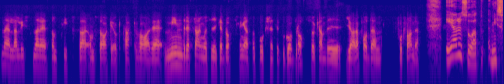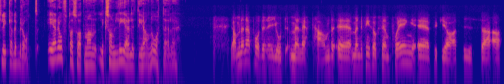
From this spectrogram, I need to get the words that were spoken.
snälla lyssnare som tipsar om saker och tack vare mindre framgångsrika brottslingar som fortsätter begå brott så kan vi göra podden fortfarande. Är det så att misslyckade brott, är det ofta så att man liksom ler lite grann åt det eller? Ja, men den här podden är gjord med lätt hand. Eh, men det finns också en poäng, eh, tycker jag, att visa att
